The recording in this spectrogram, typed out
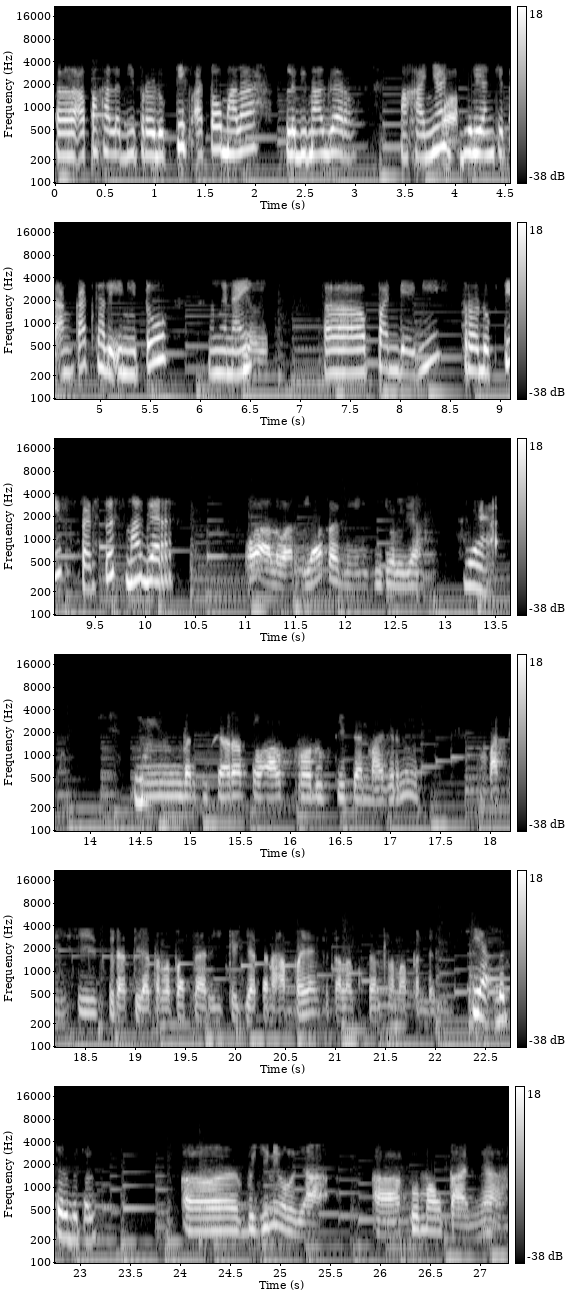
uh, apakah lebih produktif atau malah lebih mager Makanya judul yang kita angkat kali ini tuh mengenai ya, ya. Uh, pandemi produktif versus mager. Wah luar biasa nih judulnya. Ya. Hmm, berbicara soal produktif dan mager nih, pasti sih sudah tidak terlepas dari kegiatan apa yang kita lakukan selama pandemi. Iya betul betul. Uh, begini Ulya, uh, aku mau tanya,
